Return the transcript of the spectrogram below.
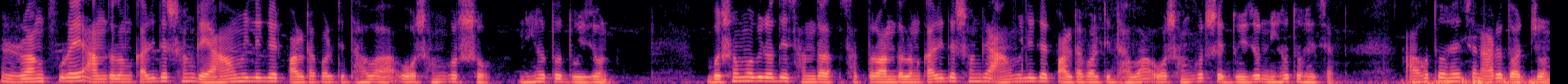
রংপুরে আন্দোলনকারীদের সঙ্গে আওয়ামী লীগের পাল্টাপাল্টি ধাওয়া ও সংঘর্ষ, নিহত দুইজন। বৈষম্যবিরোধী ছাত্র আন্দোলনকারীদের সঙ্গে আওয়ামী লীগের পাল্টাপাল্টি ধাওয়া ও সংঘর্ষে দুইজন নিহত হয়েছেন। আহত হয়েছেন আরও দশজন।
